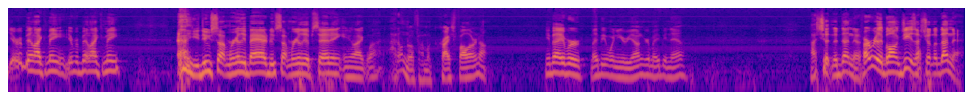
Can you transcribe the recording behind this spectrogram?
You ever been like me? You ever been like me? you do something really bad, do something really upsetting, and you're like, well, I don't know if I'm a Christ follower or not. Anybody ever, maybe when you were younger, maybe now? I shouldn't have done that. If I really belonged to Jesus, I shouldn't have done that.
